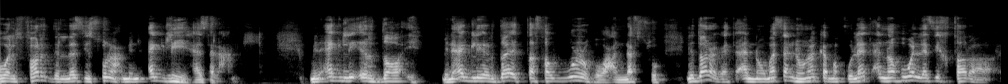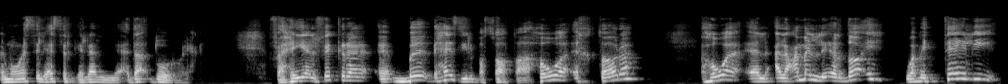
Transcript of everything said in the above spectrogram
هو الفرد الذي صنع من أجله هذا العمل من أجل إرضائه. من أجل إرضاء تصوره عن نفسه لدرجة أنه مثلا هناك مقولات أنه هو الذي اختار الممثل ياسر جلال لأداء دوره يعني. فهي الفكرة بهذه البساطة هو اختار هو العمل لإرضائه وبالتالي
